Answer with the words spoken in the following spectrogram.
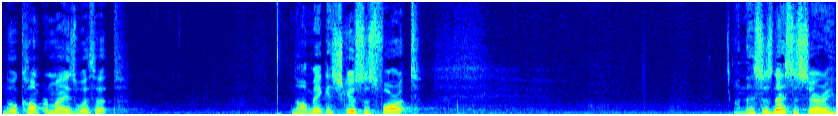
no compromise with it, not make excuses for it. And this is necessary.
